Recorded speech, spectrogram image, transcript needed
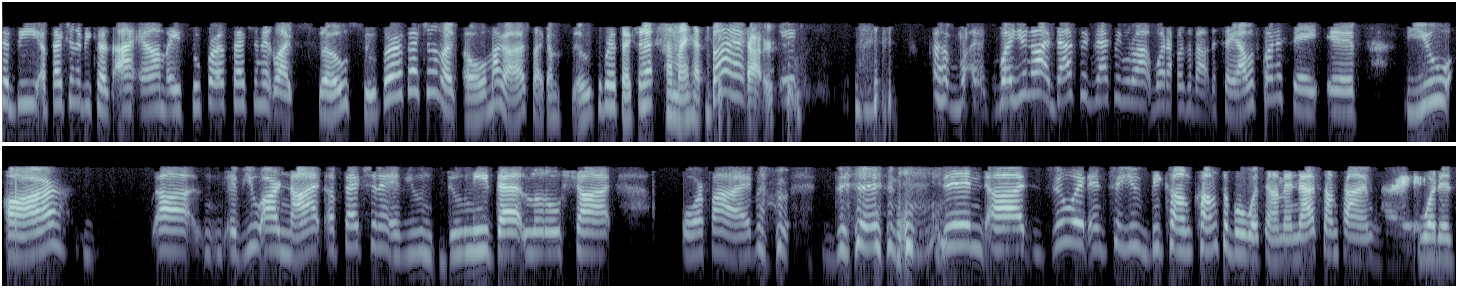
to be affectionate because I am a super affectionate, like so super affectionate. Like oh my gosh, like I'm so super affectionate. I might have to But a shot or two. it- Uh, but- well, you know, that's exactly what I, what I was about to say. I was going to say if you are uh if you are not affectionate, if you do need that little shot or five, then then uh do it until you become comfortable with them, and that's sometimes what it's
